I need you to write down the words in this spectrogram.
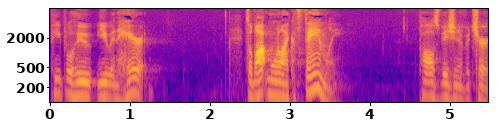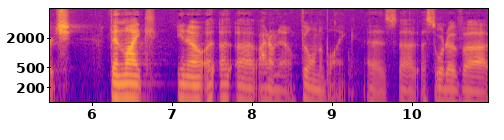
people who you inherit. It's a lot more like a family, Paul's vision of a church, than like, you know, a, a, a, I don't know, fill in the blank as a, sort of uh,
